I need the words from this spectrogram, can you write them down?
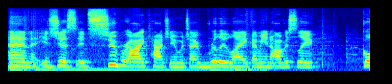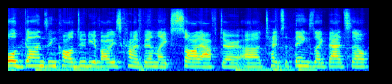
and it's just it's super eye-catching which I really like I mean obviously gold guns in Call of Duty have always kind of been like sought after uh, types of things like that. So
